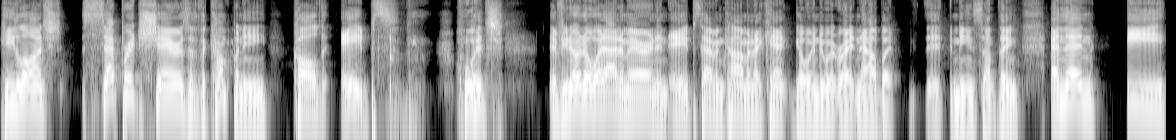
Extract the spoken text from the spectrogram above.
he launched separate shares of the company called Apes, which, if you don't know what Adam Aron and Apes have in common, I can't go into it right now, but it means something. And then E,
